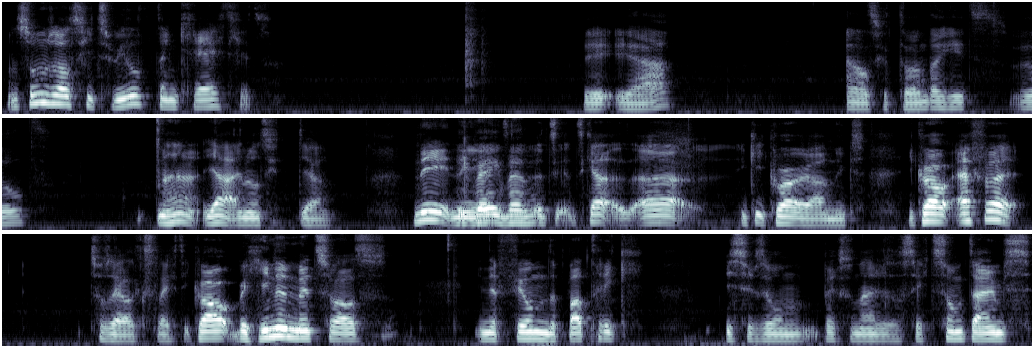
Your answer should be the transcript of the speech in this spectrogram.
Want soms als je iets wilt, dan krijg je het. Ja. En als je toont dat je iets wilt... Aha, ja, en als je... Ja. Nee, nee. Ik ben- ik het- ben- Het, het, gaat... eh, ik, ik wou ja, niks. Ik wou even... Het was eigenlijk slecht. Ik wou beginnen met zoals... In de film The Patrick is er zo'n personage dat zegt... Sometimes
